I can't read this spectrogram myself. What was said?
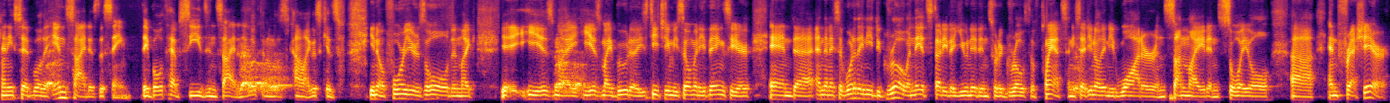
And he said, well, the inside is the same. They both have seeds inside. And I looked at him and was kind of like, this kid's, you know, four years old. And like, he is my, he is my Buddha. He's teaching me so many things here. And, uh, and then I said, what do they need to grow? And they had studied a unit in sort of growth of plants. And he said, you know, they need water and sunlight and soil uh, and fresh air.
